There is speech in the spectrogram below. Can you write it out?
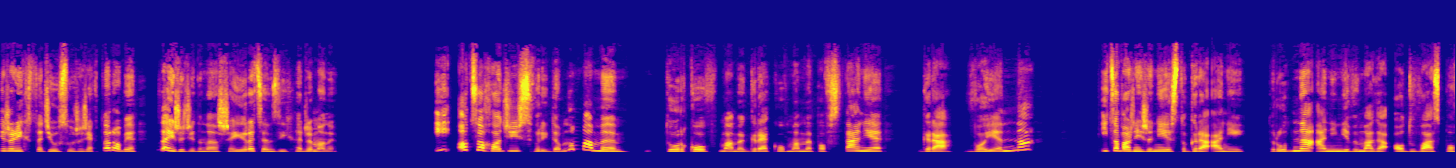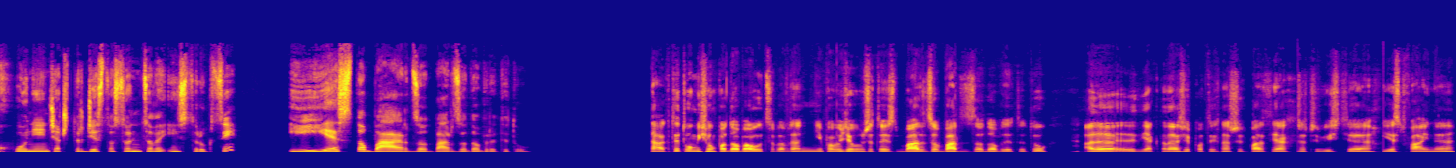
Jeżeli chcecie usłyszeć, jak to robię, zajrzyjcie do naszej recenzji Hegemony. I o co chodzi z Freedom? No mamy Turków, mamy Greków, mamy powstanie, gra wojenna. I co ważniejsze, nie jest to gra ani trudna, ani nie wymaga od was pochłonięcia 40-stronicowej instrukcji. I jest to bardzo, bardzo dobry tytuł. Tak, tytuł mi się podobał. Co prawda nie powiedziałbym, że to jest bardzo, bardzo dobry tytuł, ale jak na razie po tych naszych partiach rzeczywiście jest fajny.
